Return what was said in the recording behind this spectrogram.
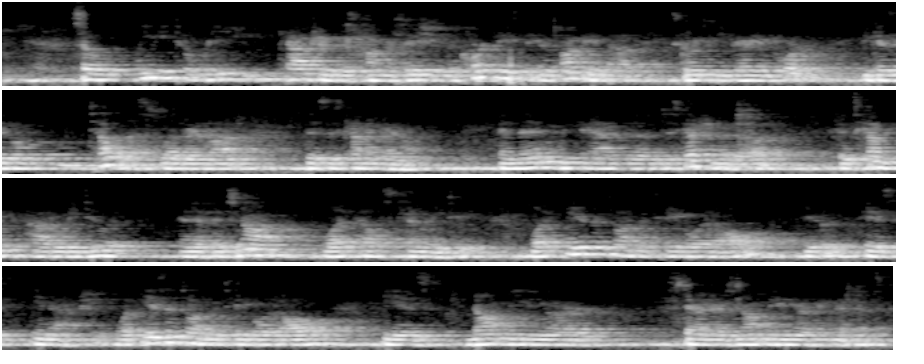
So we need to recapture this conversation. The court case that you're talking about is going to be very important because it'll tell us whether or not this is coming or not. And then we can have the discussion about if it's coming, how do we do it? And if it's not, what else can we do? What isn't on the table at all is, is inaction. What isn't on the table at all is not meeting our standards, not meeting our commitments.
